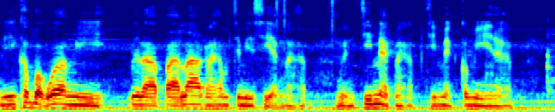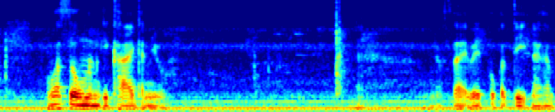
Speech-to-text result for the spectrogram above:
นนี้เขาบอกว่ามีเวลาปลาลากนะครับจะมีเสียงนะครับ เหมือน G-Max นะครับ G-Max ก็มีนะครับเพราะว่าทรงมันคล้ายๆกันอยู่เดี๋ยวใส่ไว้ปกตินะครับ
